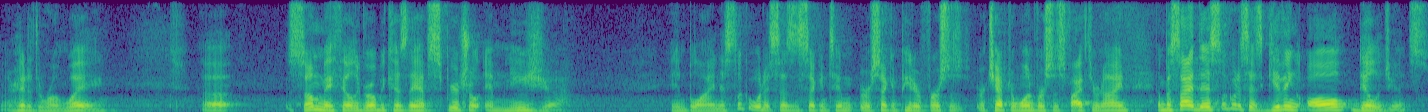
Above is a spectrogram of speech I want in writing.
They're headed the wrong way. Uh, some may fail to grow because they have spiritual amnesia and blindness. Look at what it says in 2 Tim or 2 Peter verses or chapter 1 verses 5 through 9. And beside this, look what it says, giving all diligence.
